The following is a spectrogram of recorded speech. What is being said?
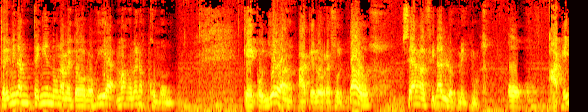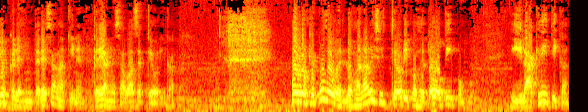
terminan teniendo una metodología más o menos común, que conllevan a que los resultados sean al final los mismos o aquellos que les interesan a quienes crean esa base teórica. Por lo que puedo ver, los análisis teóricos de todo tipo y la crítica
